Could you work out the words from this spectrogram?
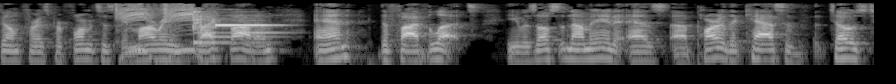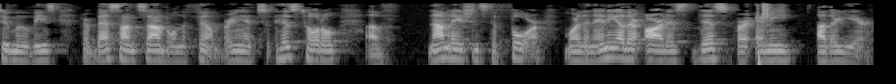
Film for his performances in Ma Rainey's Black Bottom and The Five Bloods. He was also nominated as uh, part of the cast of those two movies for Best Ensemble in the film, bringing his total of nominations to four, more than any other artist this or any other year.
